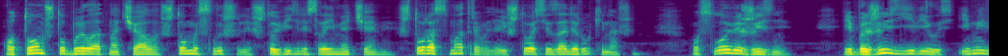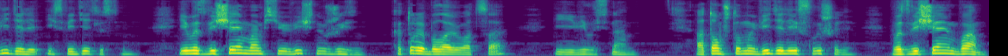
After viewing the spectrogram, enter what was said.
О том, что было от начала, что мы слышали, что видели своими очами, что рассматривали и что осязали руки наши. О слове жизни. Ибо жизнь явилась, и мы видели и свидетельствуем, и возвещаем вам сию вечную жизнь, которая была у Отца и явилась нам. О том, что мы видели и слышали, возвещаем вам,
